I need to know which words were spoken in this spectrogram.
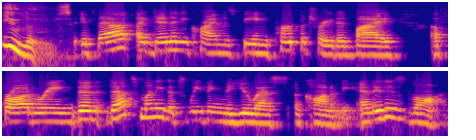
you lose. If that identity crime is being perpetrated by a fraud ring, then that's money that's leaving the U.S. economy, and it is gone.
